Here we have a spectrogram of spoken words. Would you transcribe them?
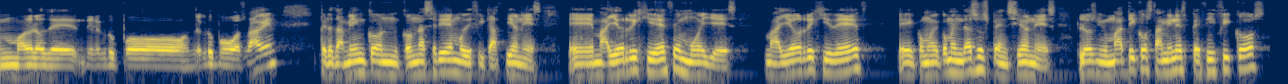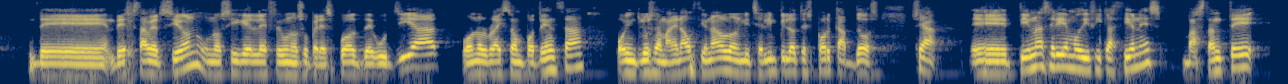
modelos del grupo del grupo Volkswagen, pero también con, con una serie de modificaciones, mayor rigidez en muelles, mayor rigidez, como he comentado, suspensiones, los neumáticos también específicos de, esta versión. Uno sigue el F1 Super Sport de Goodyear, o uno el Brightstone Potenza, o incluso de manera opcional uno el Michelin Pilot Sport Cup 2. O sea, eh, tiene una serie de modificaciones bastante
